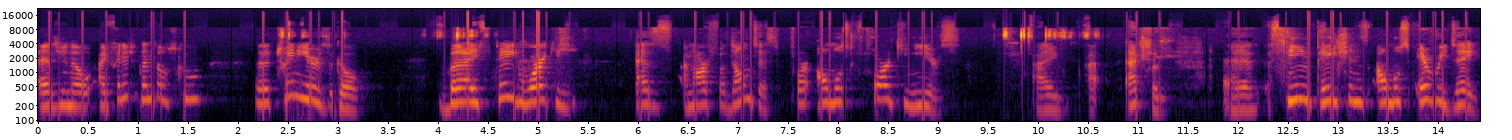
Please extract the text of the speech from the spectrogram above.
as you know, I finished dental school uh, 20 years ago, but I stayed working as an orthodontist for almost 14 years. I, I actually uh, seeing patients almost every day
